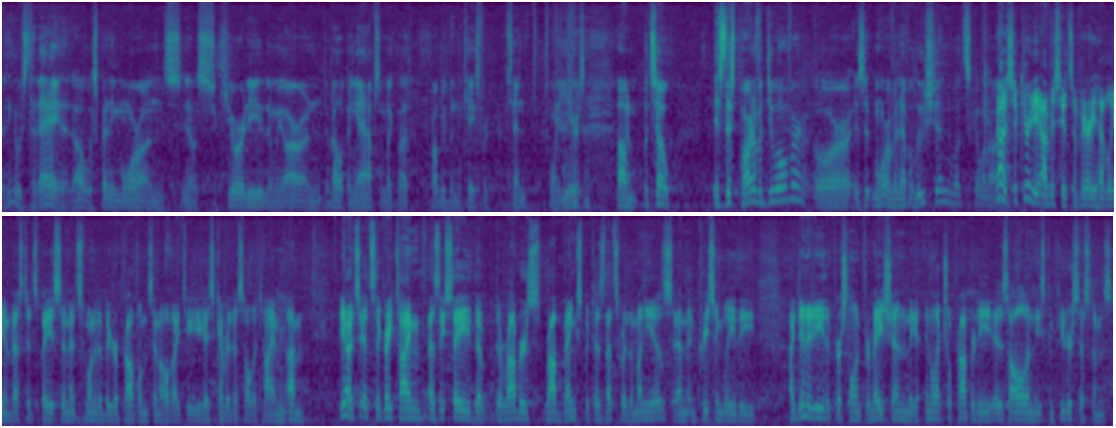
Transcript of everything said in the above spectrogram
I think it was today, that oh, we're spending more on you know, security than we are on developing apps. I'm like, well, that's probably been the case for 10, 20 years. um, Yep. But so, is this part of a do-over, or is it more of an evolution? What's going on? No, security, obviously it's a very heavily invested space and it's one of the bigger problems in all of IT. You guys cover this all the time. Um, you know, it's, it's the great time, as they say, the, the robbers rob banks because that's where the money is, and increasingly the identity, the personal information, the intellectual property is all in these computer systems.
